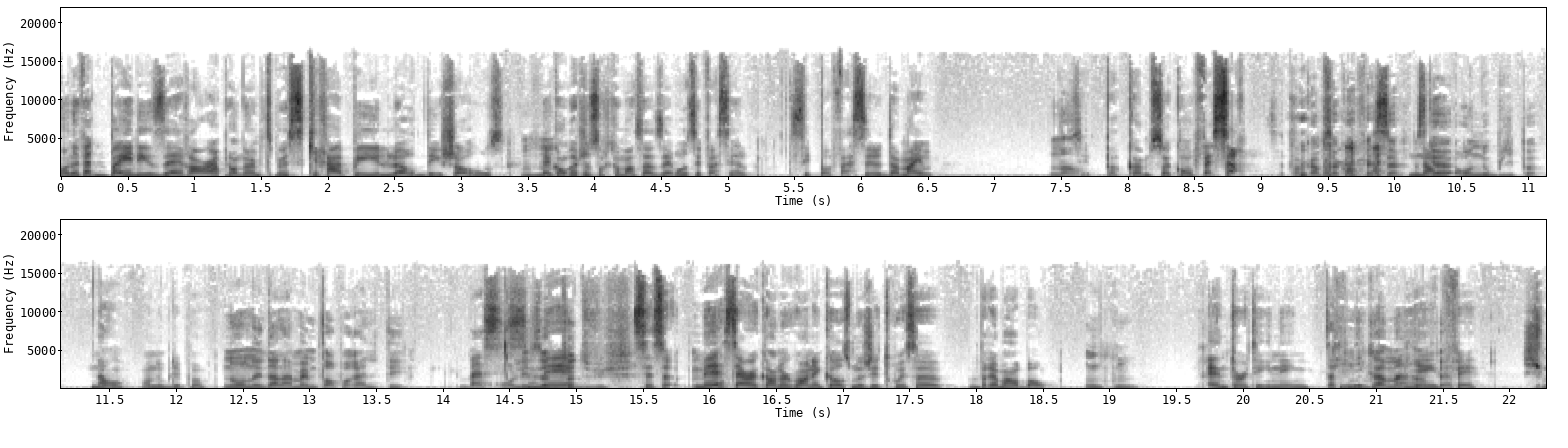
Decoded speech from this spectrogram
on a fait bien des erreurs, puis on a un petit peu scrappé l'ordre des choses. Mhm. Fait qu'on va juste recommencer à zéro, c'est facile. C'est pas facile de même. Non, C'est pas comme ça qu'on fait ça. c'est pas comme ça qu'on fait ça parce Non. qu'on n'oublie pas. Non, on n'oublie pas. Nous, on est dans la même temporalité. C'est On les Mais- a toutes vues. C'est ça. Mais Sarah Connor Chronicles, moi, j'ai trouvé ça vraiment bon, Mhm. Entertaining. Ça puis finit comment, Bien en fait? fait. Je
